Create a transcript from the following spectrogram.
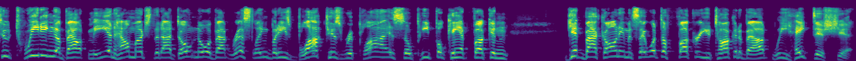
to tweeting about me and how much that I don't know about wrestling, but he's blocked his replies so people can't fucking get back on him and say, What the fuck are you talking about? We hate this shit.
